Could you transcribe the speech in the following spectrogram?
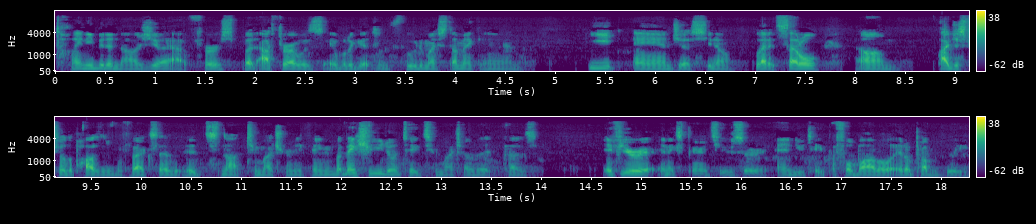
tiny bit of nausea at first, but after I was able to get some food in my stomach and eat and just you know let it settle, um, I just feel the positive effects of it. It's not too much or anything, but make sure you don't take too much of it because if you're an experienced user and you take the full bottle, it'll probably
